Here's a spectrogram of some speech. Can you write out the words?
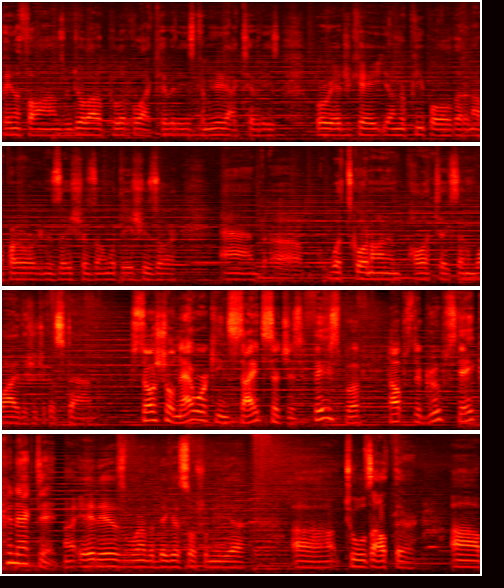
paint-a-thons. We do a lot of political activities, community activities, where we educate younger people that are not part of our organizations on what the issues are and uh, what's going on in politics and why they should take a stand. Social networking sites such as Facebook helps the group stay connected. Uh, it is one of the biggest social media uh, tools out there. Uh,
